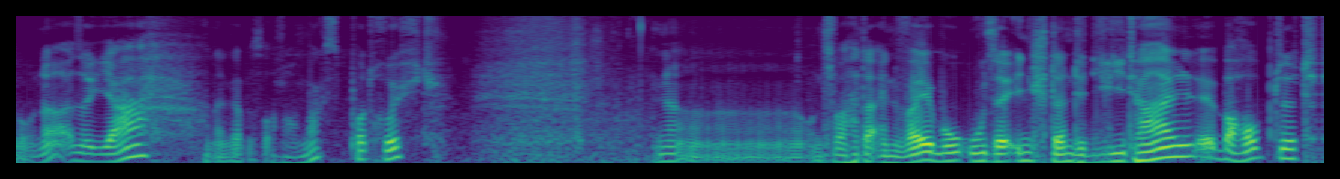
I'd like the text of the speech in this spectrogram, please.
So, ne? Also ja, und dann gab es auch noch Max Pottrücht. Ja, und zwar hatte ein Weibo-User Instante Digital äh, behauptet,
